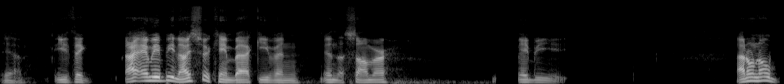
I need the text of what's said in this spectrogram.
yeah, you think? I, I mean, it'd be nice if it came back even in the summer. Maybe I don't know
